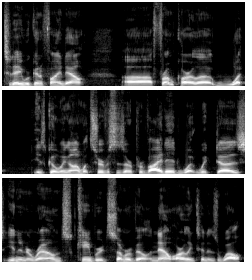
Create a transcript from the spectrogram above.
Today, we're going to find out uh, from Carla what is going on, what services are provided, what WIC does in and around Cambridge, Somerville, and now Arlington as well,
